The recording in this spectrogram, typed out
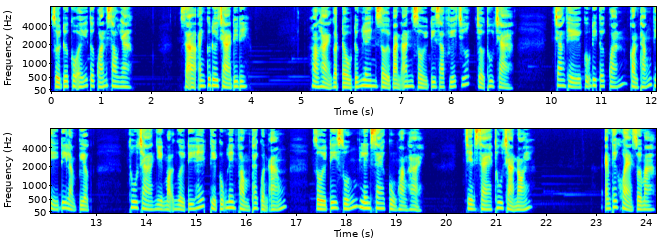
rồi đưa cô ấy tới quán sau nha. Dạ, anh cứ đưa trà đi đi. Hoàng Hải gật đầu đứng lên rời bàn ăn rồi đi ra phía trước chờ Thu Trà. Trang thì cũng đi tới quán, còn Thắng thì đi làm việc. Thu Trà nhìn mọi người đi hết thì cũng lên phòng thay quần áo, rồi đi xuống lên xe cùng Hoàng Hải. Trên xe Thu Trà nói Em thấy khỏe rồi mà,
